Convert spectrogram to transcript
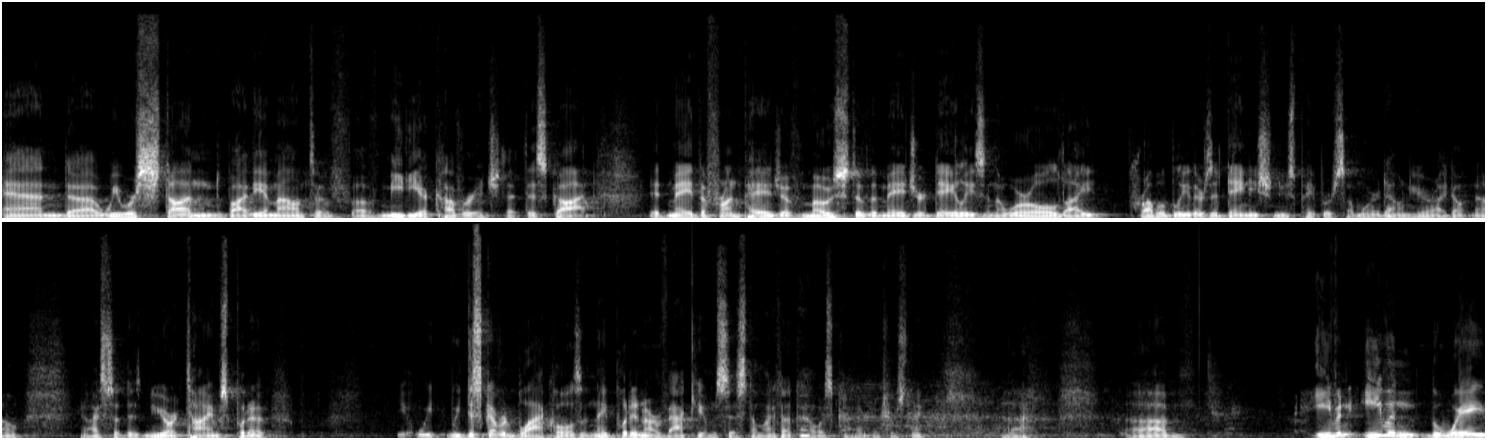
and uh, we were stunned by the amount of, of media coverage that this got. It made the front page of most of the major dailies in the world. I probably there's a Danish newspaper somewhere down here. I don't know. You know I said the New York Times put a. We, we discovered black holes and they put in our vacuum system. I thought that was kind of interesting. Uh, um, even, even the way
